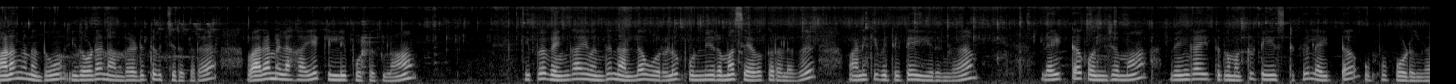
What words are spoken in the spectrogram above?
வணங்கினதும் இதோட நம்ம எடுத்து வச்சுருக்கிற வரமிளகாயை கிள்ளி போட்டுக்கலாம். இப்போ வெங்காயம் வந்து நல்லா ஓரளவு புன்னிறமாக செவக்கிற அளவு வணக்கி விட்டுட்டே இருங்க. லைட்டாக கொஞ்சமாக வெங்காயத்துக்கு மட்டும் டேஸ்ட்டுக்கு லைட்டாக உப்பு போடுங்க.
